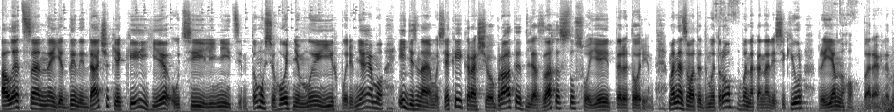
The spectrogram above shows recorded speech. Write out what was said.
Але це не єдиний датчик, який є у цій лінійці. Тому сьогодні ми їх порівняємо і дізнаємось, який краще обрати для захисту своєї території. Мене звати Дмитро. Ви на каналі Secure. Приємного перегляду.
